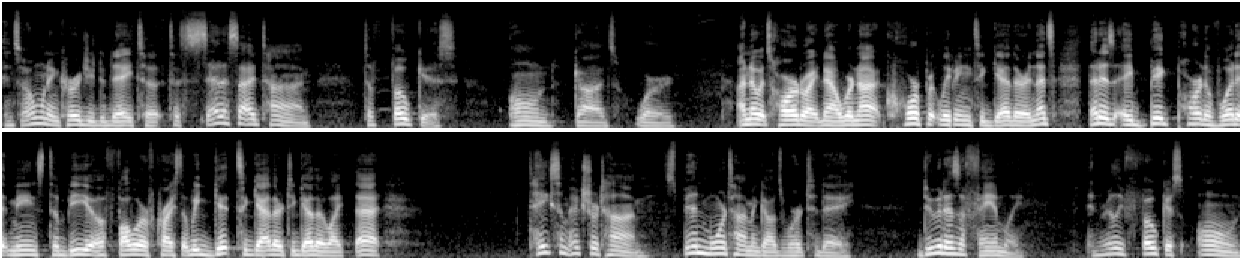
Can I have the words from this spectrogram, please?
And so I want to encourage you today to, to set aside time to focus on God's Word. I know it's hard right now. We're not corporately being together, and that's that is a big part of what it means to be a follower of Christ. That we get together together like that. Take some extra time. Spend more time in God's Word today. Do it as a family, and really focus on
